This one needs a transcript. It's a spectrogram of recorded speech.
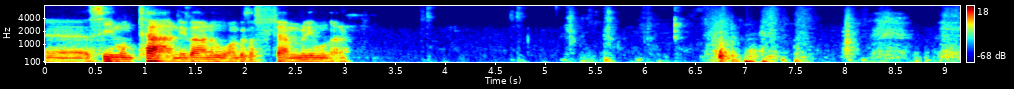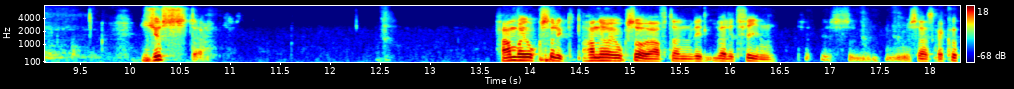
eh, Simon Tern i Värnamo. Han kostar 5 miljoner. Just det. Han var ju också riktigt, han har ju också haft en väldigt fin Svenska cup.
